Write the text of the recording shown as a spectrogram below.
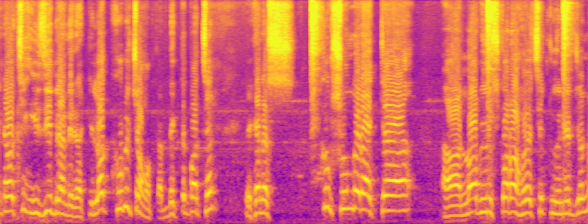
এটা হচ্ছে ইজি ব্র্যান্ডের একটি লক খুবই চমৎকার। দেখতে পাচ্ছেন, এখানে খুব সুন্দর একটা নব ইউজ করা হয়েছে টুইনের জন্য,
